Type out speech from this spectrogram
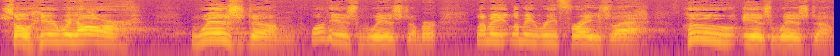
So here we are. Wisdom. What is wisdom? Or let me, let me rephrase that. Who is wisdom?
